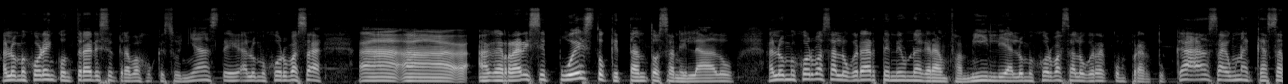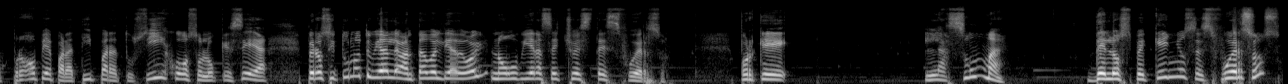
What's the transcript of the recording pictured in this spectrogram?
a lo mejor a encontrar ese trabajo que soñaste, a lo mejor vas a, a- agarrar ese puesto que tanto has anhelado, a lo mejor vas a lograr tener una gran familia, a lo mejor vas a lograr comprar tu casa, una casa propia para ti, para tus hijos o lo que sea. Pero si tú no te hubieras levantado el día de hoy, no hubieras hecho este esfuerzo. Porque la suma de los pequeños esfuerzos,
